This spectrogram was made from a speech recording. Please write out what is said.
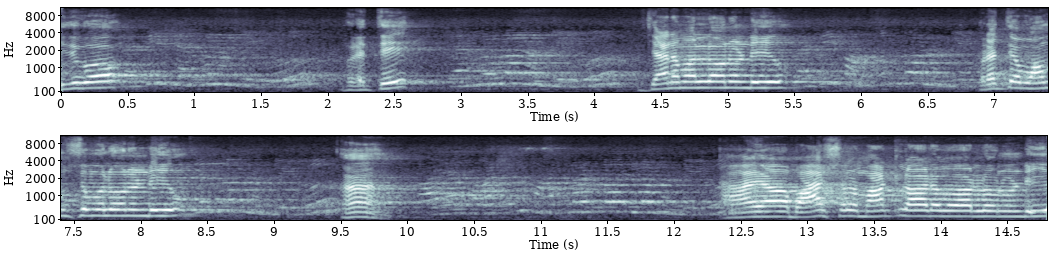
ఇదిగో ప్రతి జనమల్లో నుండి ప్రతి వంశములో నుండి ఆయా భాషలు మాట్లాడేవారిలో నుండి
